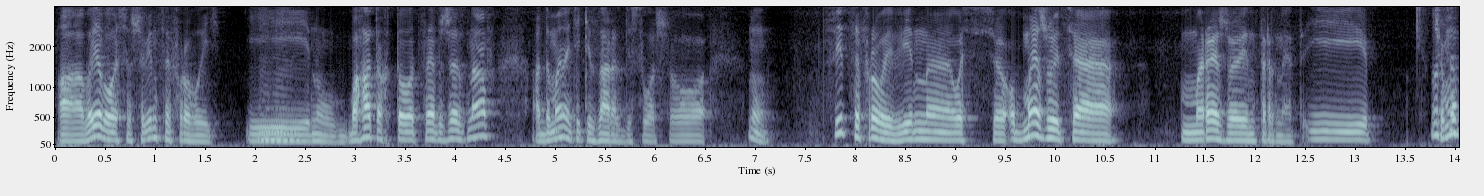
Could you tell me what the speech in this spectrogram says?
а виявилося, що він цифровий. І Мгм. ну, багато хто це вже знав, а до мене тільки зараз дійшло, що ну, світ цифровий, він е, ось обмежується мережею інтернет. І Ну, Чому? це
